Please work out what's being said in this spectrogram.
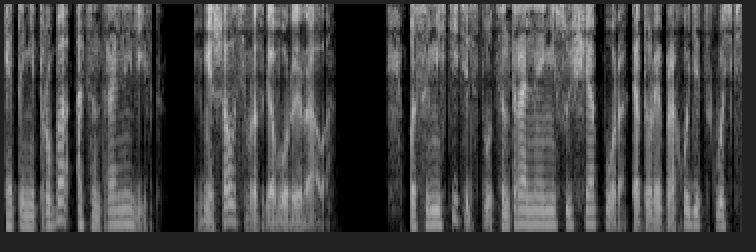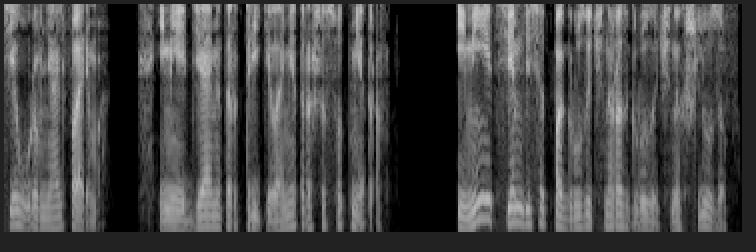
«Это не труба, а центральный лифт», — вмешалась в разговор Ирала. По совместительству центральная несущая опора, которая проходит сквозь все уровни Альфарима. Имеет диаметр 3 километра 600 метров. Имеет 70 погрузочно-разгрузочных шлюзов.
